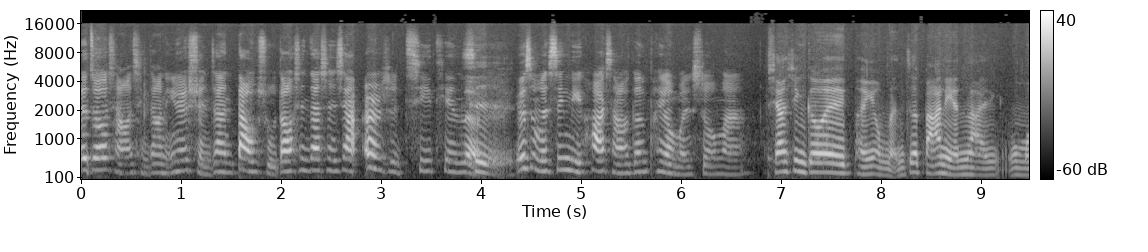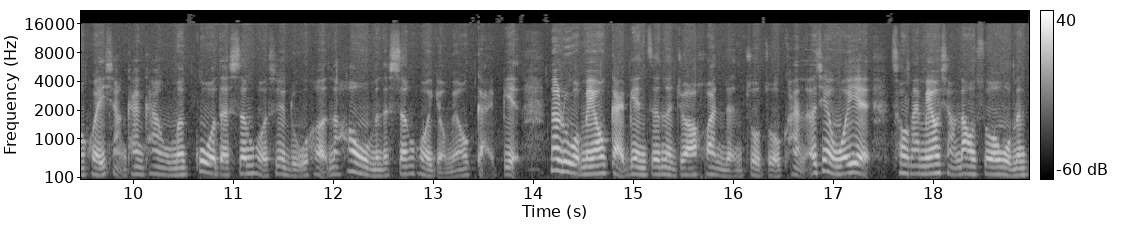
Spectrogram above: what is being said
那最后想要请教你，因为选战倒数到现在剩下二十七天了，是有什么心里话想要跟朋友们说吗？相信各位朋友们，这八年来，我们回想看看，我们过的生活是如何，然后我们的生活有没有改变？那如果没有改变，真的就要换人做做看。而且我也从来没有想到说我们。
